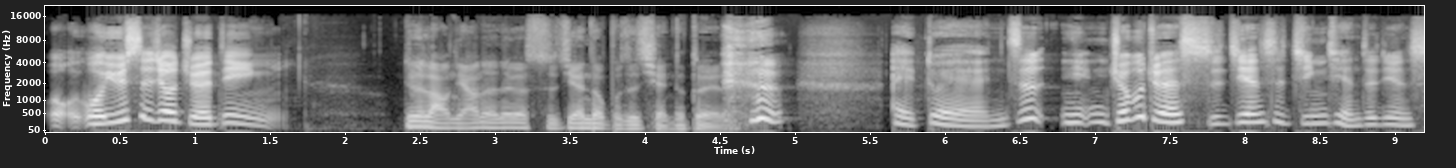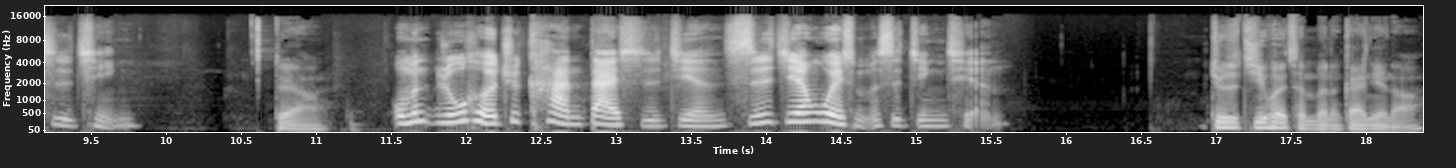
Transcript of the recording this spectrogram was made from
我我于是就决定，就是老娘的那个时间都不是钱就对了。哎、欸，对，你这你你觉不觉得时间是金钱这件事情？对啊。我们如何去看待时间？时间为什么是金钱？就是机会成本的概念啊！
